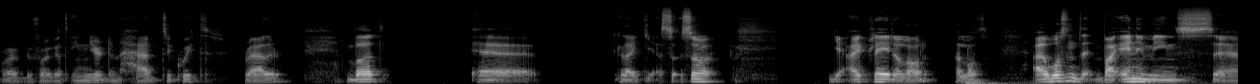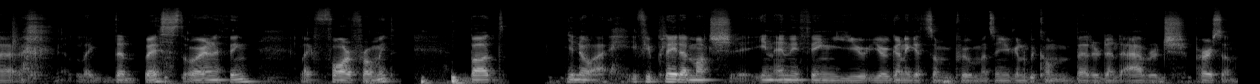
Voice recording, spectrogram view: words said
or before i got injured and had to quit rather. But uh, like yeah so, so yeah i played a lot a lot. I wasn't by any means uh, like the best or anything like far from it. But you know if you play that much in anything you you're gonna get some improvements and you're gonna become better than the average person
